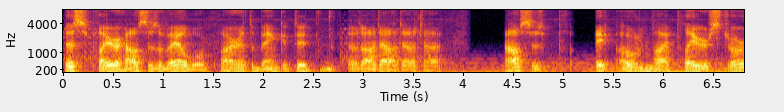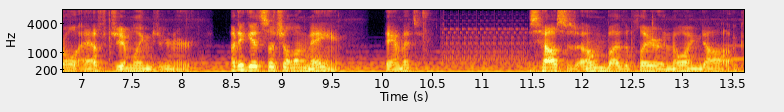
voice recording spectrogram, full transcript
This player house is available. Inquire at the bank at the da da da da da. House is owned by player Sturl F. Jimling Jr. How did he get such a long name? Damn it. This house is owned by the player Annoying Dog.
